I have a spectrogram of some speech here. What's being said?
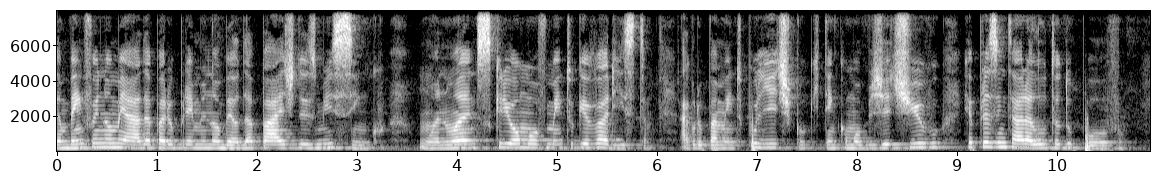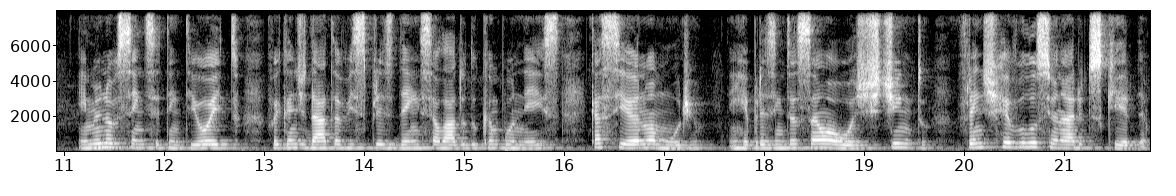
Também foi nomeada para o Prêmio Nobel da Paz de 2005. Um ano antes, criou o movimento guevarista, agrupamento político que tem como objetivo representar a luta do povo. Em 1978, foi candidata à vice-presidência ao lado do camponês Cassiano Amúrio, em representação ao hoje extinto Frente Revolucionário de Esquerda,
